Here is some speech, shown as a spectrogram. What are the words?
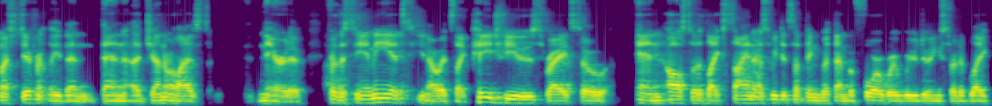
much differently than, than a generalized narrative. For the CME, it's, you know, it's like page views, right? So, and also like Sinus, we did something with them before where we were doing sort of like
